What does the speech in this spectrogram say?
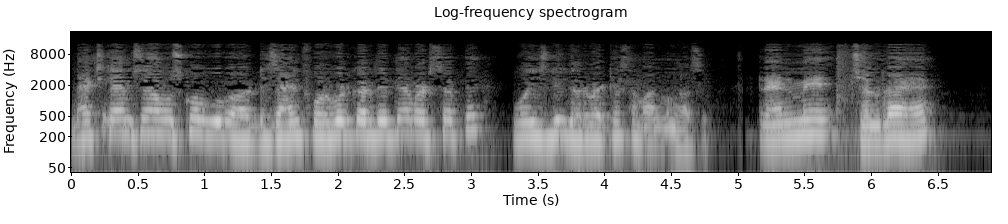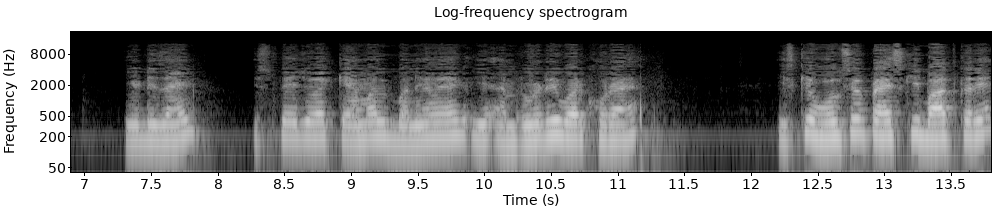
नेक्स्ट टाइम से हम उसको डिज़ाइन फॉरवर्ड कर देते हैं व्हाट्सएप पे वो इजिली घर बैठे सामान मंगा सकते ट्रेंड में चल रहा है ये डिज़ाइन इस पे जो है कैमल बने हुए हैं ये एम्ब्रॉयडरी वर्क हो रहा है। इसके होलसेल प्राइस की बात करें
